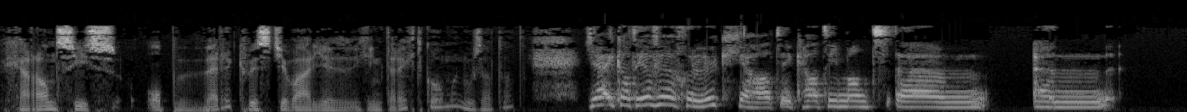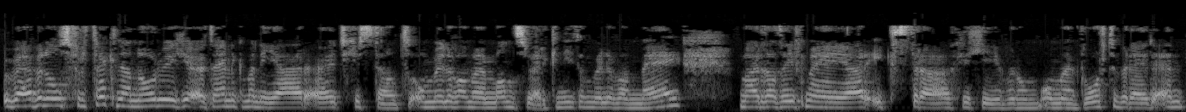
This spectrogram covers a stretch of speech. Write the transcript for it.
garanties op werk? Wist je waar je ging terechtkomen? Hoe zat dat? Ja, ik had heel veel geluk gehad. Ik had iemand, um, een we hebben ons vertrek naar Noorwegen uiteindelijk met een jaar uitgesteld. Omwille van mijn mans werk, niet omwille van mij. Maar dat heeft mij een jaar extra gegeven om, om mij voor te bereiden. En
